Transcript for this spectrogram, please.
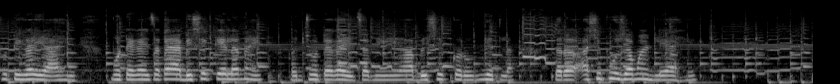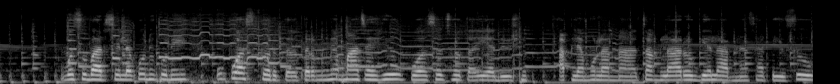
छोटी गाई आहे. मोठ्या गाईचा काही अभिषेक केला नाही पण छोट्या गाईचा मी अभिषेक करून घेतला. तर अशी पूजा मांडली आहे. वसुबारसेला कोणी कोणी उपवास करतं. तर माझाही उपवासच होता या दिवशी. आपल्या मुलांना चांगलं आरोग्य लाभण्यासाठी सुख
